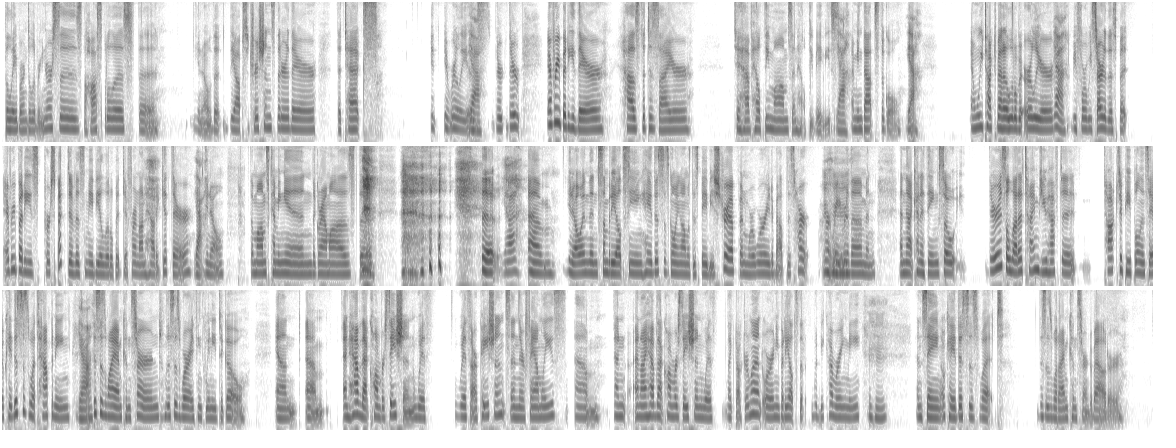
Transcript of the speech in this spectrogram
the labor and delivery nurses the hospitalists the you know the the obstetricians that are there the techs it it really is Yeah. they're they're everybody there has the desire to have healthy moms and healthy babies Yeah. i mean that's the goal Yeah. and we talked about it a little bit earlier Yeah. before we started this, but everybody's perspective is maybe a little bit different on how to get there. Yeah. You know, the moms coming in, the grandmas, the the Yeah. um, you know, and then somebody else seeing, hey, this is going on with this baby strip and we're worried about this heart heart rate Mhm. rhythm and and that kind of thing. So there is a lot of times you have to talk to people and say, okay, this is what's happening Yeah. this is why I'm concerned. This is where I think we need to go, and um, and have that conversation with with our patients and their families. Um, and and I have that conversation with like Dr. Lent or anybody else that would be covering me Mm-hmm. and saying, okay, this is what this is what I'm concerned about, or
